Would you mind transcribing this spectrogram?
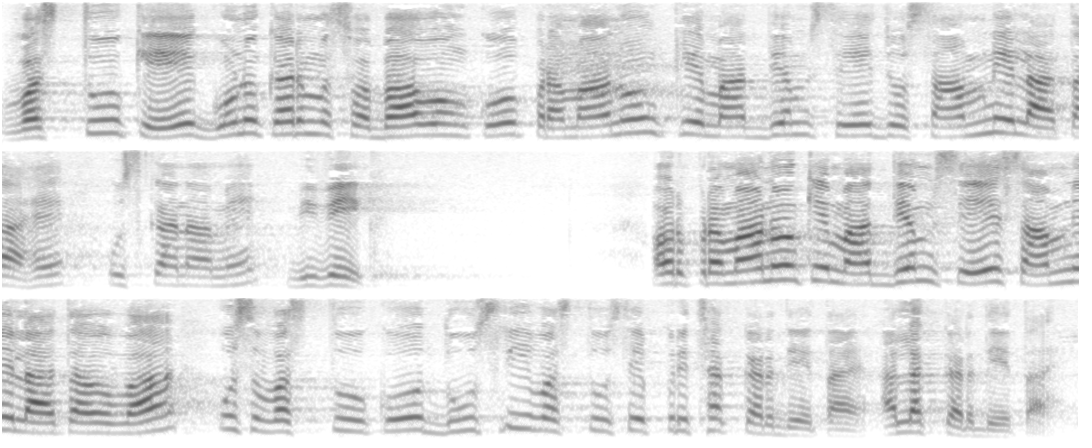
वस्तु के गुण कर्म स्वभावों को प्रमाणों के माध्यम से जो सामने लाता है, उसका नाम है विवेक। और प्रमाणों के माध्यम से सामने लाता हुआ, उस वस्तु को दूसरी वस्तु से पृथक कर देता है, अलग कर देता है।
